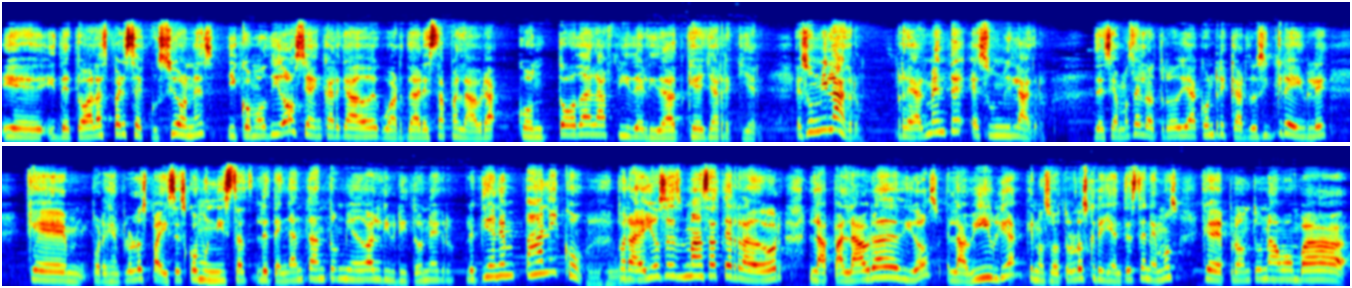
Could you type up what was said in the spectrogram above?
y de todas las persecuciones y cómo Dios se ha encargado de guardar esta palabra con toda la fidelidad que ella requiere. Es un milagro, realmente es un milagro. Decíamos el otro día con Ricardo, es increíble que, por ejemplo, los países comunistas le tengan tanto miedo al librito negro. Le tienen pánico. Para ellos es más aterrador la palabra de Dios, la Biblia, que nosotros los creyentes tenemos, que de pronto una bomba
